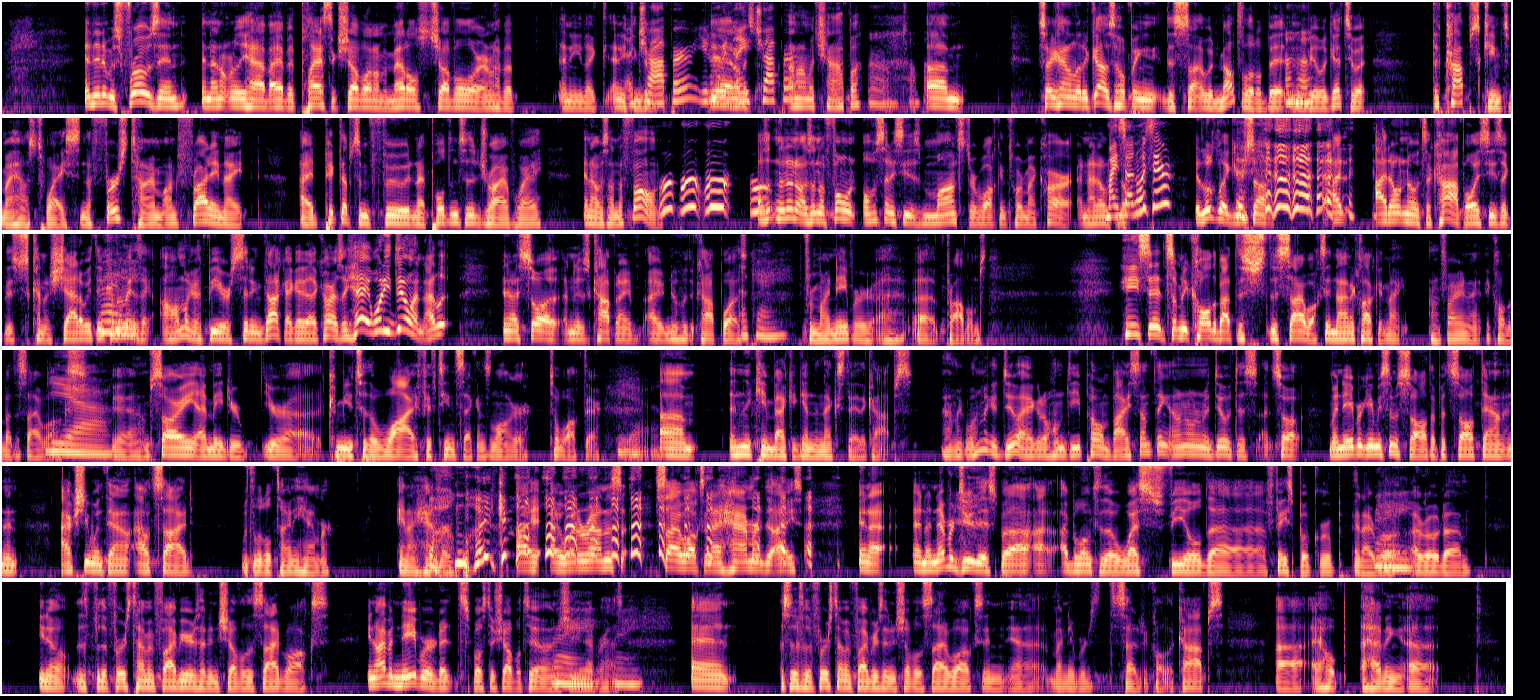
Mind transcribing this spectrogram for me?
And then it was frozen, and I don't really have. I have a plastic shovel. And I don't have a metal shovel, or I don't have a any like anything. A to- chopper? You don't have a nice chopper? I don't have a chopper. Oh, chopper. Um, so I kind of let it go. I was hoping the sun would melt a little bit Uh-huh. and be able to get to it. The cops came to my house twice, and the first time on Friday night, I had picked up some food and I pulled into the driveway, and I was on the phone. I was, no, no, no. I was on the phone. All of a sudden, I see this monster walking toward my car, and I don't. My know- son was there. It looked like your son. I, I don't know it's a cop. All I see is like this kind of shadowy thing coming at me. It's like, oh, I'm not gonna be your sitting duck. I got out of the car. I was like, hey, what are you doing? I look, and I saw, and there's a cop, and I, I knew who the cop was. Okay. From my neighbor uh, uh, problems. He said somebody called about this the sidewalks at nine o'clock at night on Friday night. They called about the sidewalks. Yeah. Yeah. I'm sorry. I made your your uh, commute to the Y 15 seconds longer to walk there. Yeah. Um, and they came back again the next day, the cops. And I'm like, what am I going to do? I gotta go to Home Depot and buy something? I don't know what I'm going to do with this. So my neighbor gave me some salt. I put salt down and then actually went down outside with a little tiny hammer. And I hammered. Oh my God. I, I went around the sidewalks and I hammered the ice. And I and I never do this, but I, I belong to the Westfield uh, Facebook group, and I wrote Right. I wrote um, you know, for the first time in five years, I didn't shovel the sidewalks. You know, I have a neighbor that's supposed to shovel too, and she never has. right. And so for the first time in five years, I didn't shovel the sidewalks, and uh, my neighbor decided to call the cops. Uh, I hope having a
